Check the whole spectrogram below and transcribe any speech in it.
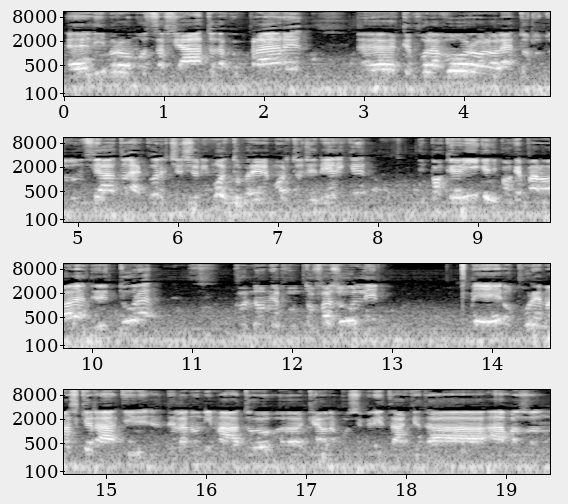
eh, libro mozzafiato da comprare, eh, capolavoro l'ho letto tutto d'un fiato, ecco recensioni molto brevi, molto generiche, di poche righe, di poche parole addirittura, con nomi appunto fasulli e, oppure mascherati nell'anonimato eh, che è una possibilità che dà Amazon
